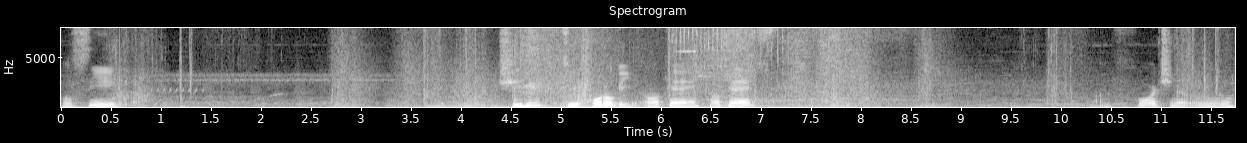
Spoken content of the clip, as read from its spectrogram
We'll see. Tribute to Horobi. Okay, okay. Unfortunately...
